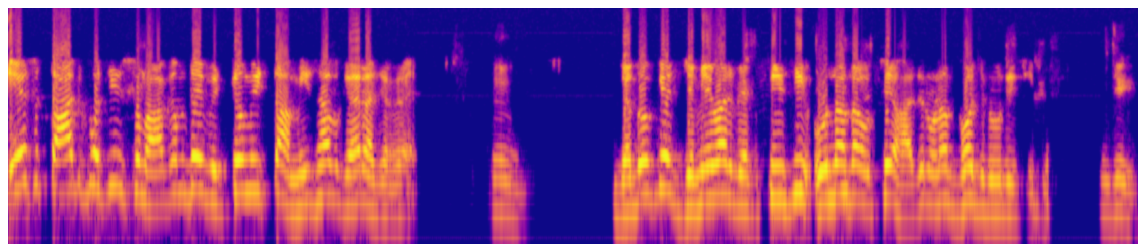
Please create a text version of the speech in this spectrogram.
ਇਸ ਤਾਜਪੁਰਸ਼ੀ ਸਮਾਗਮ ਦੇ ਵਿੱਚੋਂ ਵੀ ਧਾਮੀ ਸਾਹਿਬ ਗੈਰ ਹਾਜ਼ਰ ਰਹੇ। ਹੂੰ। ਜਦੋਂ ਕਿ ਜ਼ਿੰਮੇਵਾਰ ਵਿਅਕਤੀ ਸੀ ਉਹਨਾਂ ਦਾ ਉੱਥੇ ਹਾਜ਼ਰ ਹੋਣਾ ਬਹੁਤ ਜ਼ਰੂਰੀ ਸੀ। ਜੀ।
